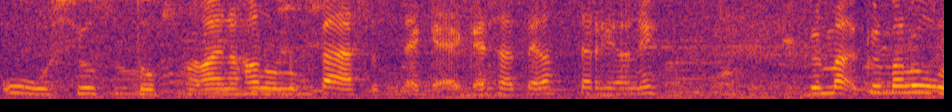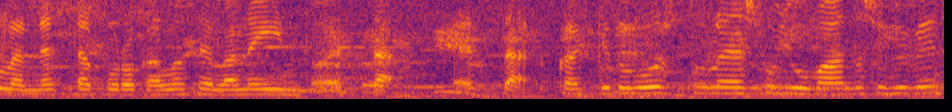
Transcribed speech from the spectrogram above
uusi juttu. Mä aina halunnut päästä tekemään kesäteatteria, niin kyllä mä, kyllä mä luulen, että Purokalla on sellainen into, että, että kaikki tulee sujumaan tosi hyvin.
